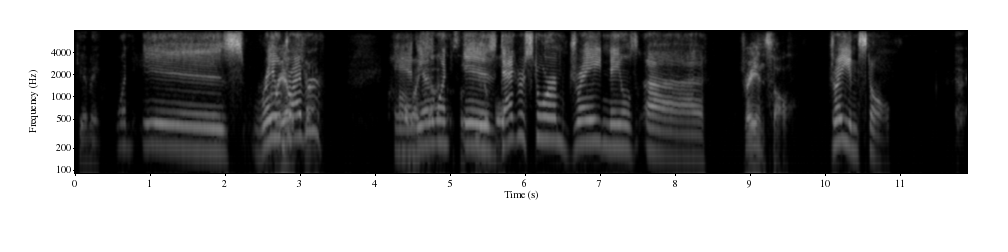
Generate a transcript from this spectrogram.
Gimme. One is Rail, Rail Driver, Driver. Oh and my the other God, one is beautiful. Dagger Storm, Dre Nails, uh, Dre install. Dre Install. All right.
